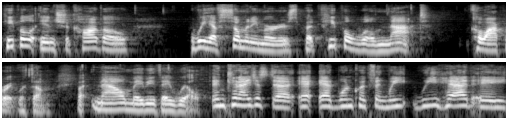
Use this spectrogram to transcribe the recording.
People in Chicago, we have so many murders, but people will not cooperate with them. But now maybe they will. And can I just uh, add one quick thing? We we had a,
